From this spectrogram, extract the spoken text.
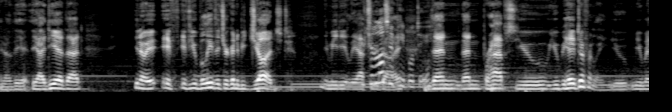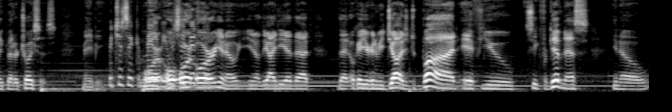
you know the the idea that you know if if you believe that you're going to be judged immediately after Which a you lot of people do. then then perhaps you you behave differently. You you make better choices, maybe Which is a, maybe, or, which is a or, good or thing. you know you know the idea that that okay you're going to be judged but if you seek forgiveness you know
